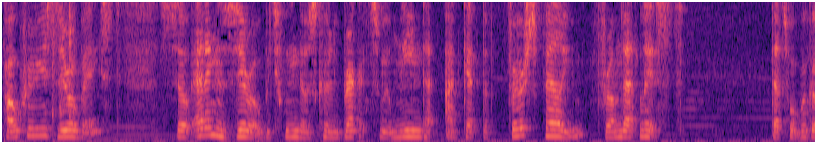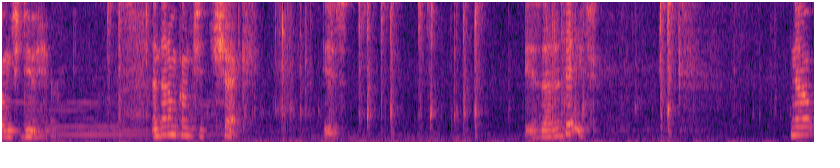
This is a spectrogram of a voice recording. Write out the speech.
Power Query is zero based. So adding a zero between those curly brackets will mean that I get the first value from that list. That's what we're going to do here. And then I'm going to check is is that a date? Now,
